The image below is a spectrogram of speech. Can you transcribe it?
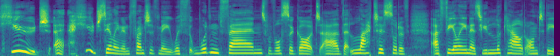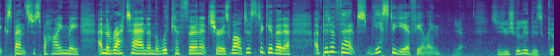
huge, a, huge ceiling in front of me with wooden fans. We've also got uh, that lattice sort of uh, feeling as you look out onto the expanse just behind me, and the rattan and the wicker furniture as well, just to give it a, a bit of that yesteryear feeling. Yeah. So usually this uh,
